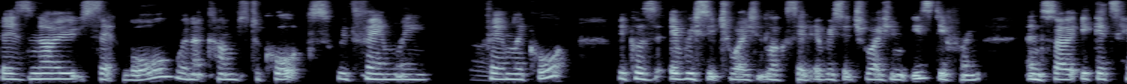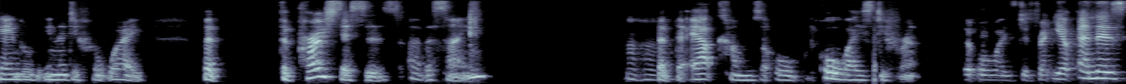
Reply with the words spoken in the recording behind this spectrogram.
There's no set law when it comes to courts with family family court because every situation, like I said, every situation is different. And so it gets handled in a different way. But the processes are the same, mm-hmm. but the outcomes are all, always different. They're always different. Yep. And there's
